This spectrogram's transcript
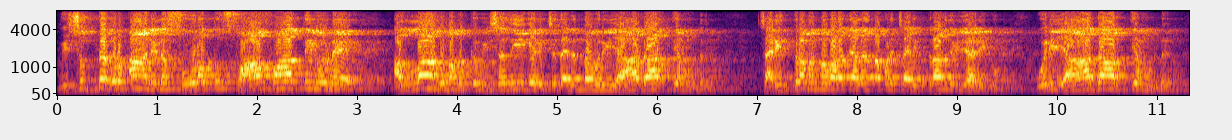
വിശുദ്ധ ഖുർആാനിലെ സൂറത്തു സ്വാഫാത്തിലൂടെ അള്ളാഹു നമുക്ക് വിശദീകരിച്ചു തരുന്ന ഒരു യാഥാർത്ഥ്യമുണ്ട്. ചരിത്രം എന്ന് പറഞ്ഞാൽ നമ്മൾ ചരിത്രമെന്ന് വിചാരിക്കും. ഒരു യാഥാർത്ഥ്യമുണ്ട്.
